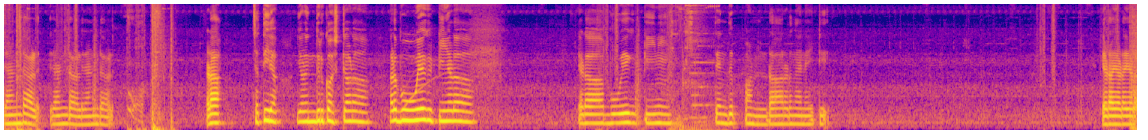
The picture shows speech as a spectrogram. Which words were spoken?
രണ്ടാൾ രണ്ടാൾ രണ്ടാൾ. എടാ ചത്തീര. ഇയാൾ എന്തൊരു കഷ്ടാടാ. എടാ ബൂയെ കിട്ടീനടാ. എടാ ബൂയെ കിട്ടീനി. ഇതെന്ത് പണ്ടാറടങ്ങാനായിട്ട്. എടാ എടാ എടാ.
